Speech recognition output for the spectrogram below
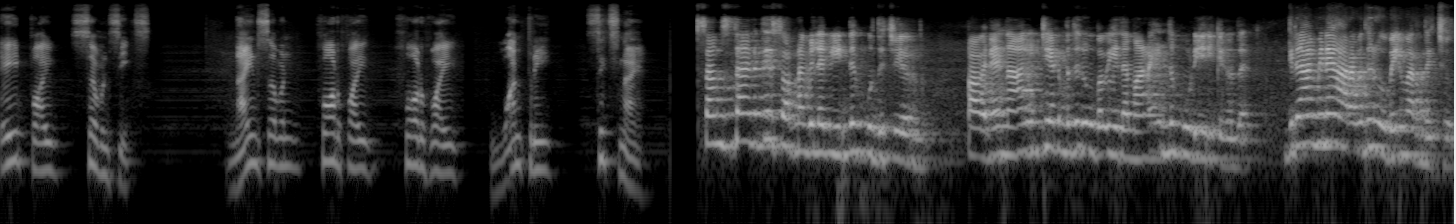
eight five seven six. Nine seven four five four five one three six nine. സംസ്ഥാനത്തെ സ്വർണവില വീണ്ടും കുതിച്ചുയർന്നു. പവന് നാനൂറ്റി എൺപത് രൂപ വീതമാണ് ഇന്ന് കൂടിയിരിക്കുന്നത്. ഗ്രാമിന് അറുപത് രൂപയും വർദ്ധിച്ചു.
